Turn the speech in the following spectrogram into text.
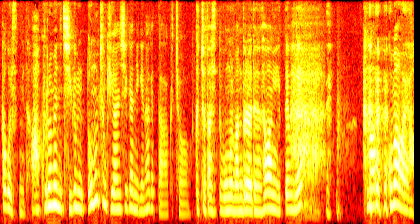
하고 있습니다. 아 그러면 지금 엄청 귀한 시간이긴 하겠다. 그쵸? 그쵸. 다시 또 몸을 만들어야 되는 상황이기 때문에 아... 네. 고마, 워요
